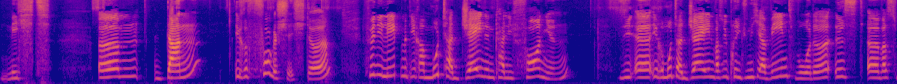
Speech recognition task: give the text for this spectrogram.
nicht. Ähm, dann ihre Vorgeschichte. Finny lebt mit ihrer Mutter Jane in Kalifornien. Sie, äh, ihre Mutter Jane, was übrigens nicht erwähnt wurde, ist, äh, was,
